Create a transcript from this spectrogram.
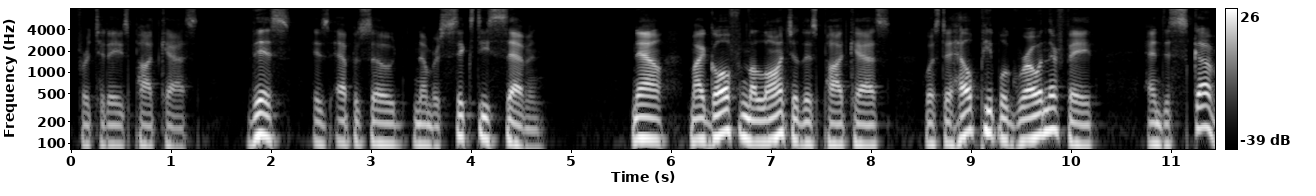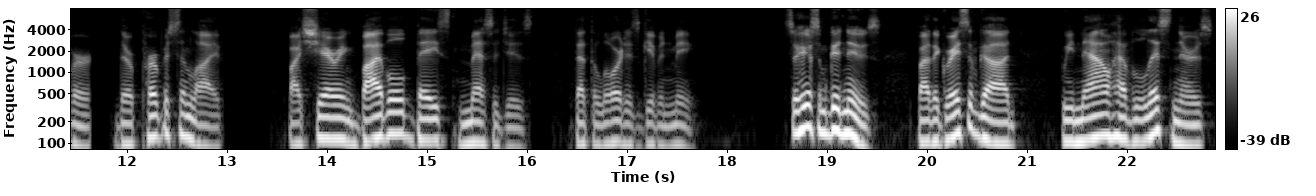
for today's podcast. This is episode number 67. Now, my goal from the launch of this podcast was to help people grow in their faith and discover their purpose in life by sharing Bible based messages that the Lord has given me. So here's some good news. By the grace of God, we now have listeners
